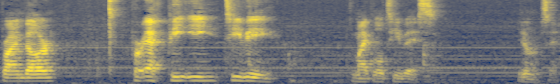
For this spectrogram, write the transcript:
Bryan Beller for FPE TV, Mike Lull T bass. You know what I'm saying.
